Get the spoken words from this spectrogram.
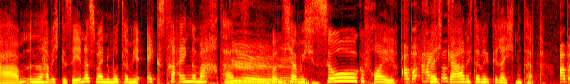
Freitagabend und dann habe ich gesehen, dass meine Mutter mir extra einen gemacht hat. Nö. Und ich habe mich so gefreut, Aber heißt weil ich das- gar nicht damit gerechnet habe. Aber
